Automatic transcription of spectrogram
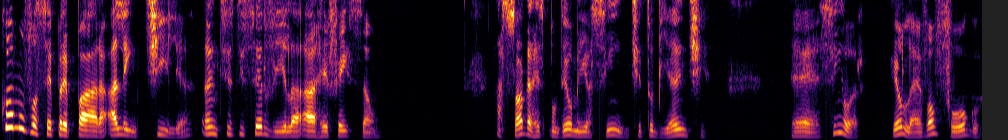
Como você prepara a lentilha antes de servi-la à refeição? A sogra respondeu meio assim, titubeante: É, senhor, eu levo ao fogo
